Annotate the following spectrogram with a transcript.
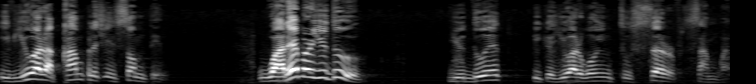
if you are accomplishing something, whatever you do, you do it because you are going to serve someone.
